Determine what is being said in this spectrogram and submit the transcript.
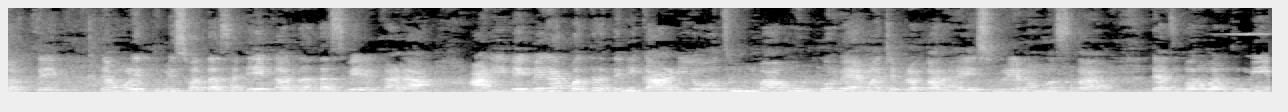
शकते. त्यामुळे तुम्ही स्वतःसाठी एक अर्धा तास वेळ काढा. आणि वेगवेगळ्या पद्धतीने कार्डिओ झुंबा भरपूर व्यायामाचे प्रकार आहे सूर्यनमस्कार. त्याचबरोबर तुम्ही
